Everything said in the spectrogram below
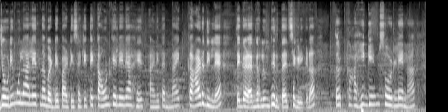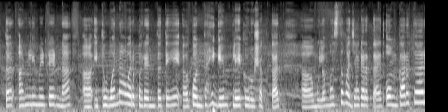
जेवढी मुलं आलेत ना बड्डे पार्टीसाठी ते काउंट केलेले आहेत आणि त्यांना एक कार्ड दिलं आहे ते गळ्यात घालून फिरत आहेत सगळीकडं. तर काही गेम सोडले ना तर अनलिमिटेड ना इथं वन आवरपर्यंत ते कोणताही गेम प्ले करू शकतात. मुलं मस्त मजा करतायत. ओमकार तर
